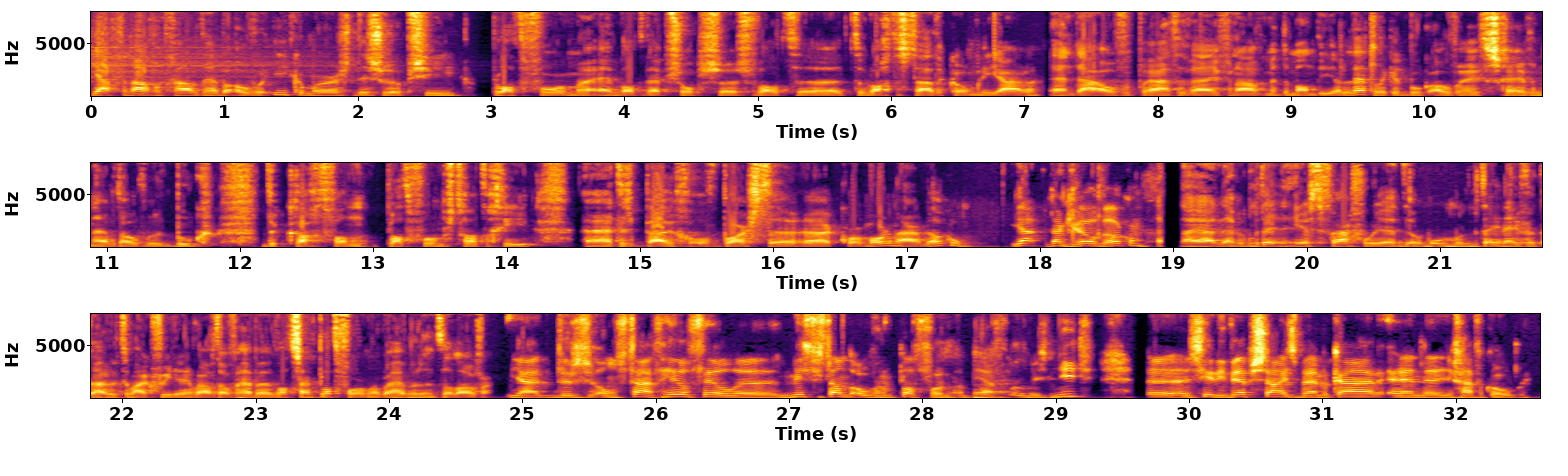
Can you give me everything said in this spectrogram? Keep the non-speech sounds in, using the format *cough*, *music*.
Ja, vanavond gaan we het hebben over e-commerce, disruptie, platformen en wat webshops uh, wat uh, te wachten staat de komende jaren. En daarover praten wij vanavond met de man die er letterlijk het boek over heeft geschreven. Dan hebben we het over het boek De kracht van platformstrategie. Uh, het is buigen of barsten. Cor Molenaar, welkom. Ja, dankjewel. Welkom. Nou ja, dan heb ik meteen een eerste vraag voor je. Om het meteen even duidelijk te maken voor iedereen waar we het over hebben. Wat zijn platformen? Waar hebben we het al over? Ja, dus ontstaat heel veel uh, misverstanden over een platform. Een platform is niet uh, een serie websites bij elkaar en uh, je gaat verkopen.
